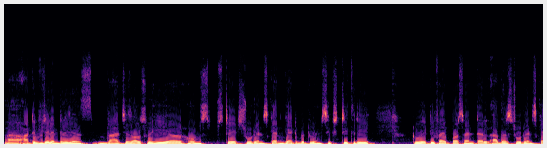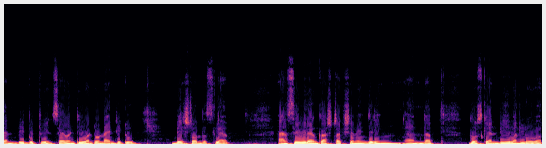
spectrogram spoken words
Uh, artificial intelligence branch is also here. Home state students can get between 63 to 85 percentile other students can be between 71 to 92 based on the slab and civil and construction engineering and uh, those can be even lower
